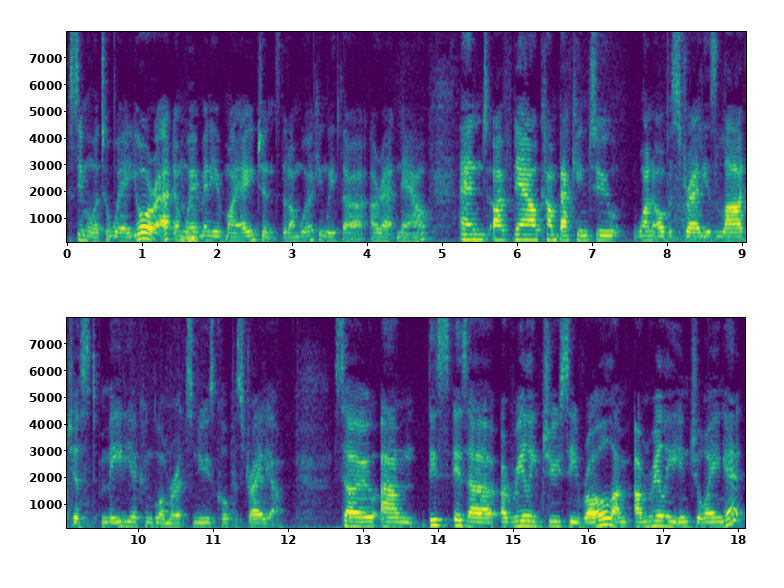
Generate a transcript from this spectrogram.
similar to where you're at and where many of my agents that I'm working with are, are at now. And I've now come back into one of Australia's largest media conglomerates, News Corp Australia. So um, this is a, a really juicy role. I'm, I'm really enjoying it.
